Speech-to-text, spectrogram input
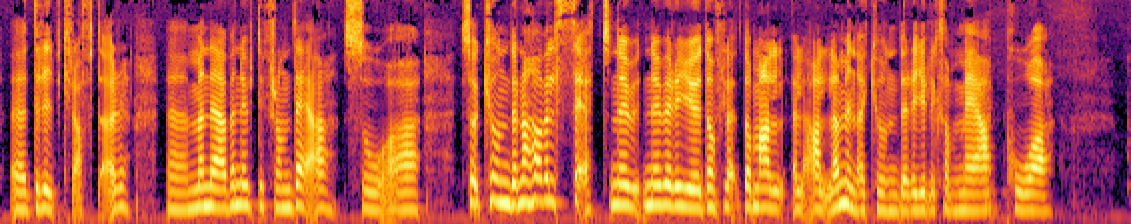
eh, drivkrafter. Eh, men även utifrån det så så kunderna har väl sett, nu, nu är det ju de, de all, eller alla mina kunder är ju liksom med på,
